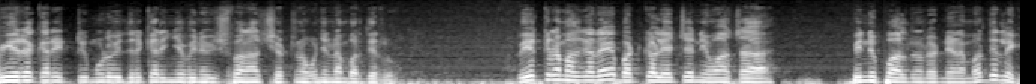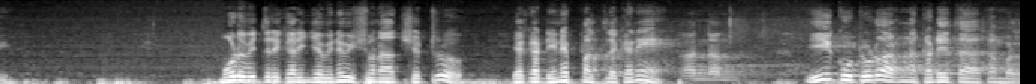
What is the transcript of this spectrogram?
ವೀರಕರಿಟ್ಟು ಮುಡುವಿದ್ರೆ ಕರಿಂಜವಿನ ವಿಶ್ವನಾಥ್ ಶೆಟ್ನ ಒಂಜಿ ನಂಬರ್ ದಿರ್ಲು ವಿಕ್ರಮಗರೆ ಭಟ್ಕಳ ಎಚ್ ನಿವಾಸ ಪಿನ್ನುಪಾಲ್ ಎರಡನೇ ನಂಬರ್ ದಿರ್ಲಿಗೆ ಮೂಡುಬಿದ್ರೆ ಕರಿಂಜವಿನ ವಿಶ್ವನಾಥ್ ಶೆಟ್ರು ಯಾಕಡೆ ನೆನಪು ಮಲ್ತ್ಲಕನೆ ಈ ಕೂಟೋಡು ಅರ್ನ ಕಡಿತ ಕಂಬಳ.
